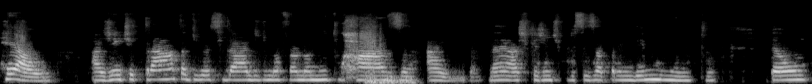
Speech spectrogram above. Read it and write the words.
real. A gente trata a diversidade de uma forma muito rasa ainda, né? Acho que a gente precisa aprender muito. Então,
